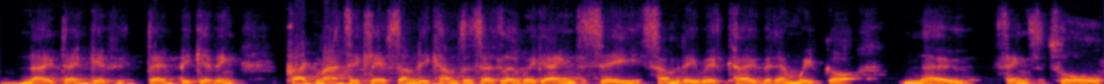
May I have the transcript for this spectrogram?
no, don't give, don't be giving. Pragmatically, if somebody comes and says, "Look, we're going to see somebody with COVID and we've got no things at all,"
